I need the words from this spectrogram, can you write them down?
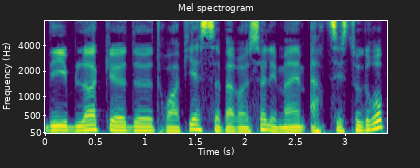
des blocs de 3 pièces par un seul et même artiste ou groupe.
